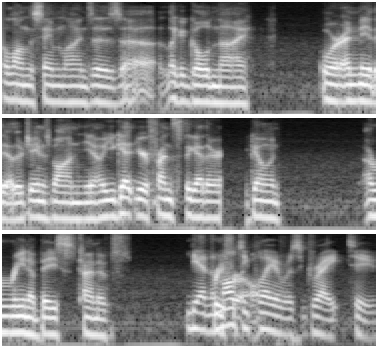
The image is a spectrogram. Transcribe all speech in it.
along the same lines as uh, like a GoldenEye or any of the other James Bond. You know, you get your friends together, go in arena-based kind of. Yeah, the Free for all. multiplayer was great too.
